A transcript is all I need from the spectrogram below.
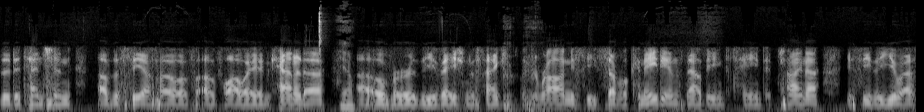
the detention of the CFO of, of Huawei in Canada Yeah. uh, over the evasion of sanctions with Iran. You see several Canadians now being detained in China. You see the U.S.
